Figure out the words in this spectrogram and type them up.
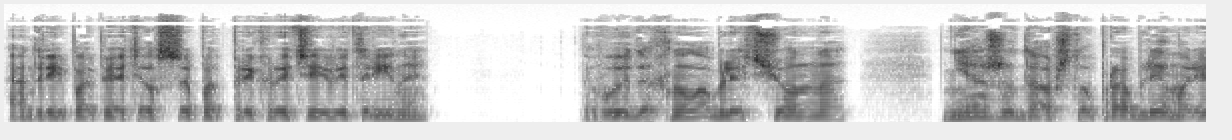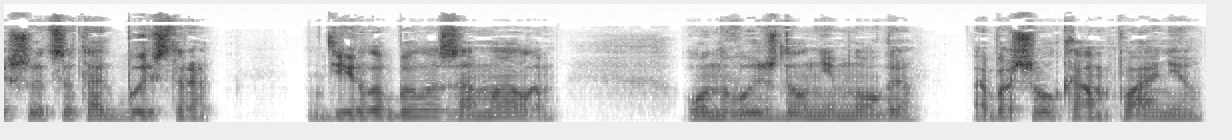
Андрей попятился под прикрытие витрины, выдохнул облегченно — не ожидал, что проблема решится так быстро. Дело было за малым. Он выждал немного, обошел компанию,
